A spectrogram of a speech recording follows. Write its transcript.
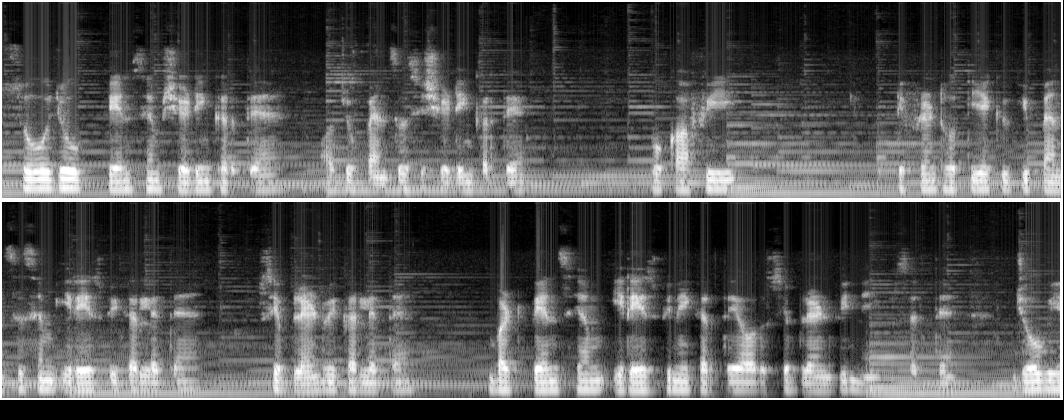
सो so, जो पेन से हम शेडिंग करते हैं और जो पेंसिल से शेडिंग करते हैं वो काफ़ी डिफरेंट होती है क्योंकि पेंसिल से हम इरेज भी कर लेते हैं उसे ब्लेंड भी कर लेते हैं। बट पेन से हम इरेज भी नहीं करते और उसे ब्लेंड भी नहीं कर सकते हैं। जो भी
